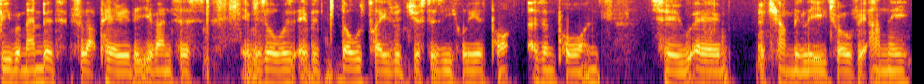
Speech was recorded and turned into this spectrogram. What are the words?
be remembered for that period at Juventus. It was always it was those players were just as equally as as important to um, a Champions League trophy and the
